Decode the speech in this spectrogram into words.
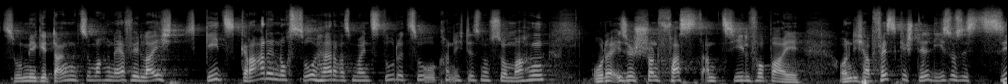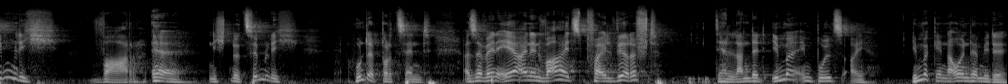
so mir Gedanken zu machen, ja, vielleicht geht es gerade noch so, Herr, was meinst du dazu? Kann ich das noch so machen? Oder ist es schon fast am Ziel vorbei? Und ich habe festgestellt, Jesus ist ziemlich wahr, äh, nicht nur ziemlich, 100 Prozent. Also wenn er einen Wahrheitspfeil wirft, der landet immer im Bullseye, immer genau in der Mitte.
